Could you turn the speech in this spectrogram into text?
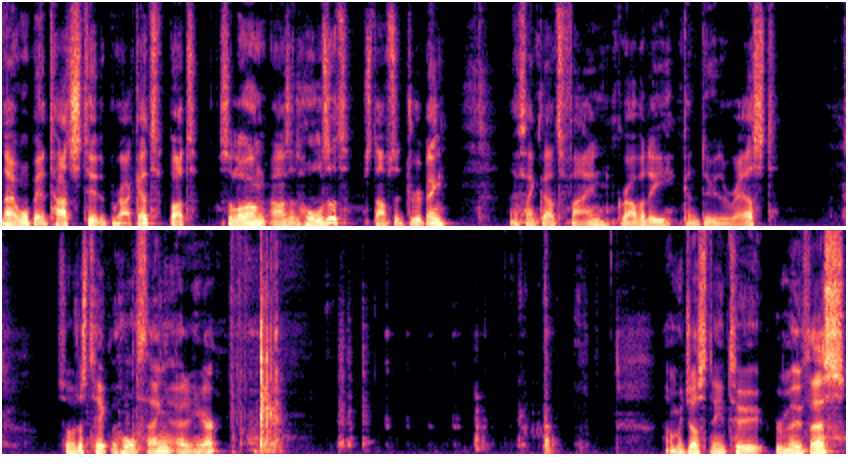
Now it won't be attached to the bracket, but so long as it holds it, stops it drooping, I think that's fine. Gravity can do the rest. So I'll just take the whole thing out of here. And we just need to remove this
